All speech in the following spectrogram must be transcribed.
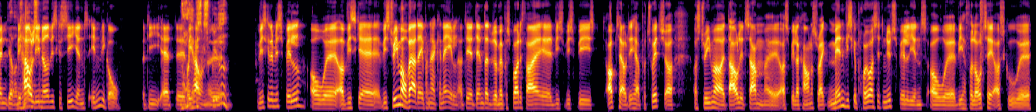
Men Det har vi har jo lige noget, vi skal sige, Jens, inden vi går. Fordi at øh, Nå, vi ja, har vi skal en, spille. Vi skal nemlig spille, og, øh, og vi, skal, vi streamer jo hver dag på den her kanal, og det er dem, der lytter med på Spotify. Øh, vi, vi, vi optager jo det her på Twitch og, og streamer dagligt sammen øh, og spiller Counter-Strike. Men vi skal prøve os et nyt spil, Jens, og øh, vi har fået lov til at skulle øh,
